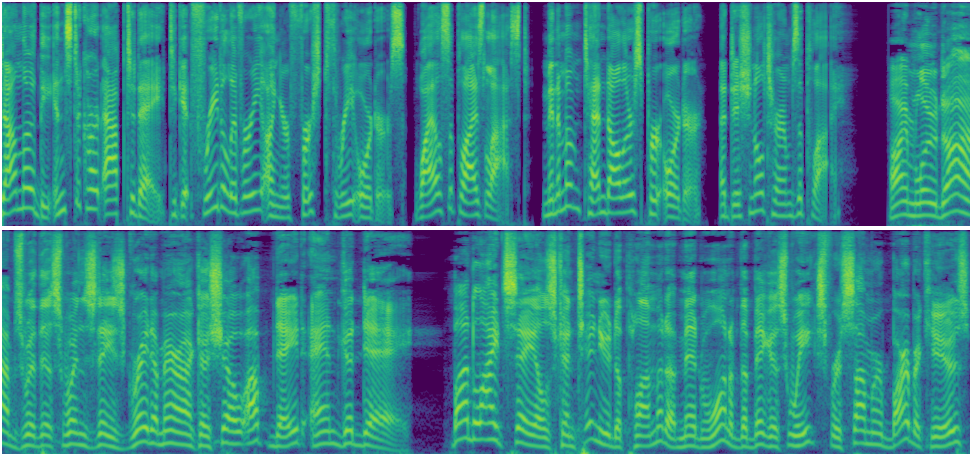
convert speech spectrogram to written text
Download the Instacart app today to get free delivery on your first three orders while supplies last. Minimum $10 per order. Additional terms apply. I'm Lou Dobbs with this Wednesday's Great America Show update and good day. Bud Light sales continue to plummet amid one of the biggest weeks for summer barbecues.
